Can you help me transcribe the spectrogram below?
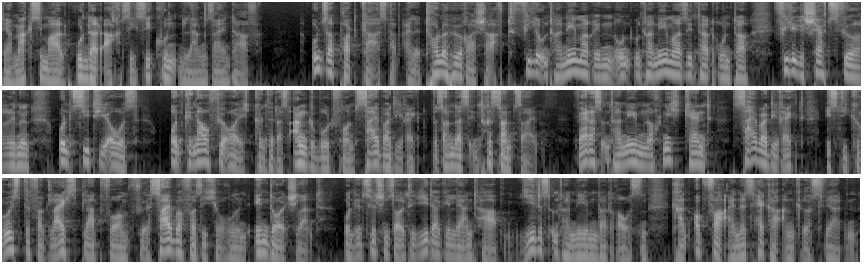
der maximal 180 Sekunden lang sein darf. Unser Podcast hat eine tolle Hörerschaft. Viele Unternehmerinnen und Unternehmer sind darunter, viele Geschäftsführerinnen und CTOs. Und genau für euch könnte das Angebot von CyberDirect besonders interessant sein. Wer das Unternehmen noch nicht kennt, CyberDirect ist die größte Vergleichsplattform für Cyberversicherungen in Deutschland. Und inzwischen sollte jeder gelernt haben, jedes Unternehmen da draußen kann Opfer eines Hackerangriffs werden.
